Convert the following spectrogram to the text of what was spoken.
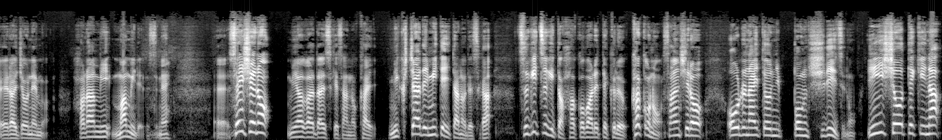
えラジオネーム、ハラミまみれですね。えー先週の宮川大輔さんの回、ミクチャーで見ていたのですが、次々と運ばれてくる過去の三四郎オールナイトニッポンシリーズの印象的な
